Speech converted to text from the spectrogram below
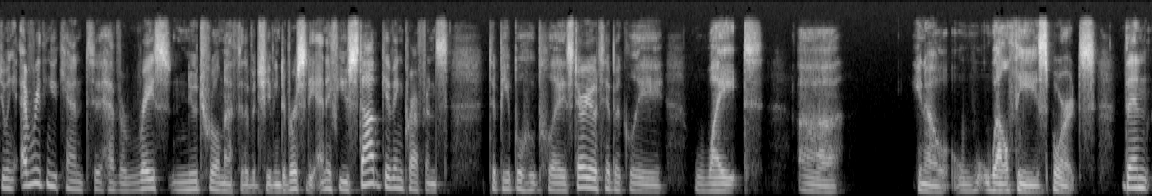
doing everything you can to have a race neutral method of achieving diversity. And if you stop giving preference to people who play stereotypically white, uh, you know, wealthy sports, then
